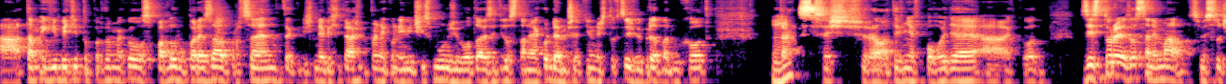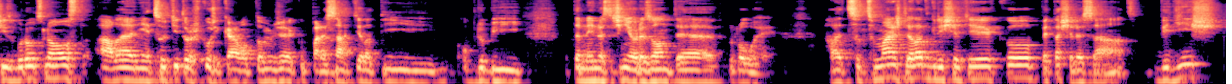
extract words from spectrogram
a tam i kdyby ti to potom jako spadlo o 50%, tak když nevychytáš úplně jako největší smůlu života, jestli ti to stane jako den předtím, než to chceš vybrat na důchod, mm. tak jsi relativně v pohodě a jako z historie zase nemá smysl číst budoucnost, ale něco ti trošku říká o tom, že jako 50 letý období ten investiční horizont je dlouhý. Ale co, co máš dělat, když je ti jako 65, vidíš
